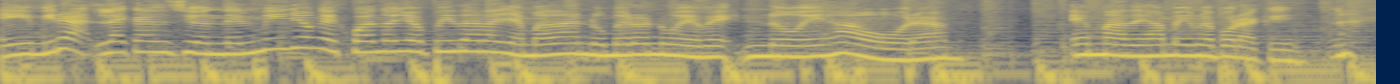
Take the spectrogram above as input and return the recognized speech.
Y mira, la canción del millón es cuando yo pida la llamada número 9, no es ahora. Es más, déjame irme por aquí.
